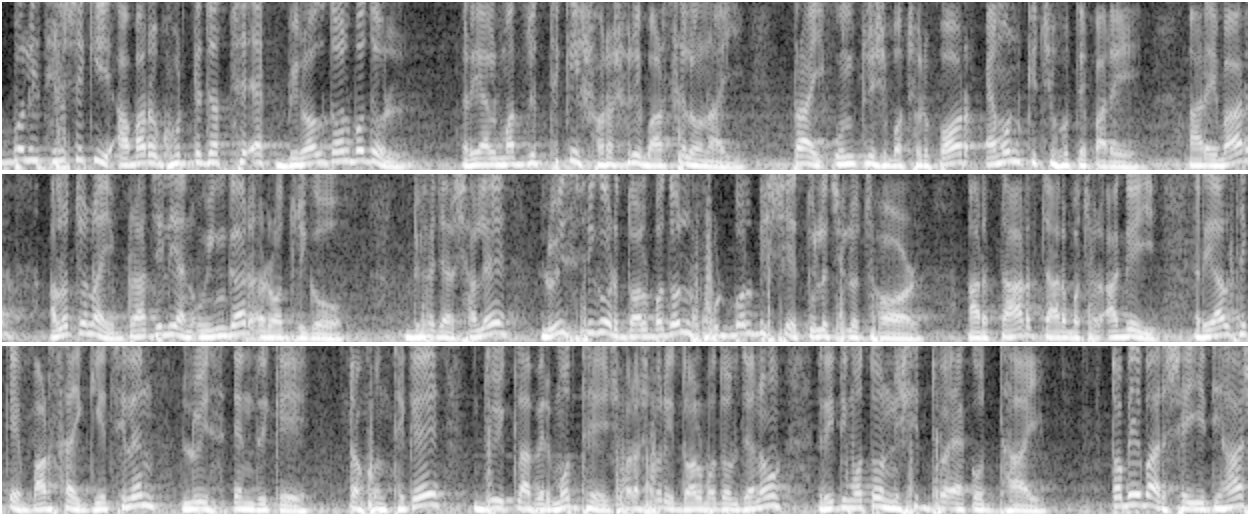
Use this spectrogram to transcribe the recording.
ফুটবল ইতিহাসে কি আবারও ঘুরতে যাচ্ছে এক বিরল দলবদল? রিয়াল মাদ্রিদ থেকে সরাসরি বার্সেলোনায়। প্রায় উনত্রিশ বছর পর এমন কিছু হতে পারে। আর এবার আলোচনায় ব্রাজিলিয়ান উইঙ্গার রদ্রিগো। দুই সালে লুইস ফিগোর দলবদল ফুটবল বিশ্বে তুলেছিল ঝড়। আর তার চার বছর আগেই রিয়াল থেকে বার্সায় গিয়েছিলেন লুইস এনরিকে। তখন থেকে দুই ক্লাবের মধ্যে সরাসরি দলবদল যেন রীতিমতো নিষিদ্ধ এক অধ্যায়। তবে এবার সেই ইতিহাস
